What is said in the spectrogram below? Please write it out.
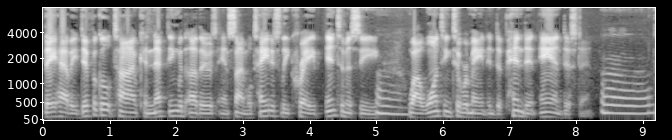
They have a difficult time connecting with others and simultaneously crave intimacy hmm. while wanting to remain independent and distant. Hmm.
